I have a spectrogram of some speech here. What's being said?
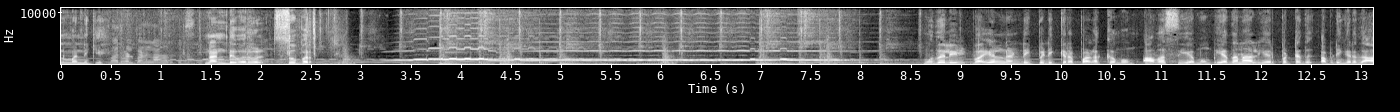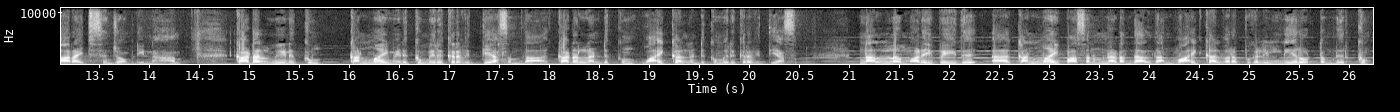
நம்ம இன்னைக்கு? நண்டு வறுவல். சூப்பர். முதலில் வயல் நண்டை பிடிக்கிற பழக்கமும் அவசியமும் எதனால் ஏற்பட்டது அப்படிங்கிறத ஆராய்ச்சி செஞ்சோம் அப்படின்னா கடல் மீனுக்கும் கண்மாய் மீனுக்கும் இருக்கிற வித்தியாசம் தான் கடல் நண்டுக்கும் வாய்க்கால் நண்டுக்கும் இருக்கிற வித்தியாசம். நல்ல மழை பெய்து கண்மாய் பாசனம் நடந்தால்தான் வாய்க்கால் வரப்புகளில் நீரோட்டம் நிற்கும்.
